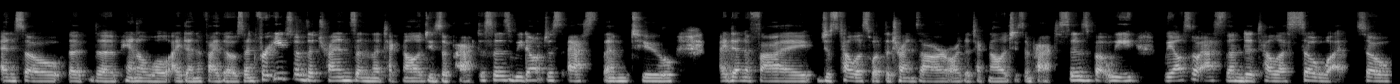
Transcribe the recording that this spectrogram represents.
And so the, the panel will identify those. And for each of the trends and the technologies of practices, we don't just ask them to identify, just tell us what the trends are or the technologies and practices, but we we also ask them to tell us so what. So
